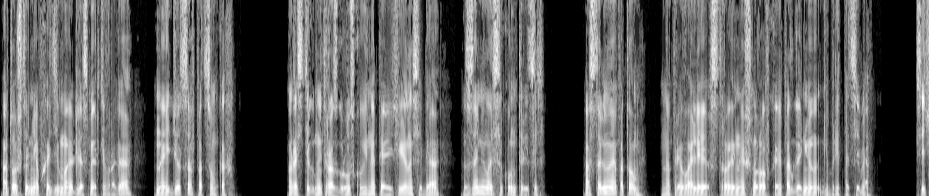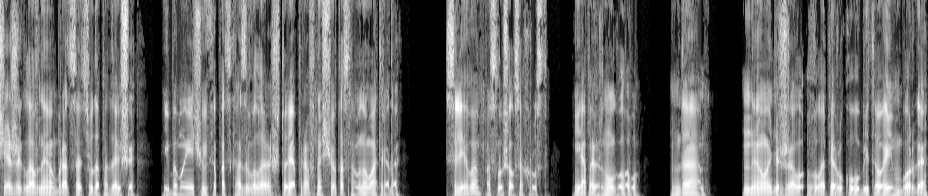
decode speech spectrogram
а то, что необходимо для смерти врага, найдется в подсумках. Расстегнуть разгрузку и напялить ее на себя заняло секунд тридцать. Остальное потом, на привале встроенной шнуровкой подгоню гибрид под себя. Сейчас же главное убраться отсюда подальше, ибо моя чуйка подсказывала, что я прав насчет основного отряда. Слева послышался хруст. Я повернул голову. Да, Нео держал в лапе руку убитого имборга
